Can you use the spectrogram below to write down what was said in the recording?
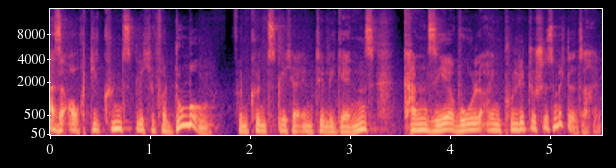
Also auch die künstliche Verdummung von künstlicher Intelligenz kann sehr wohl ein politisches Mittel sein.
